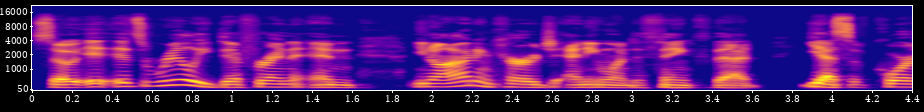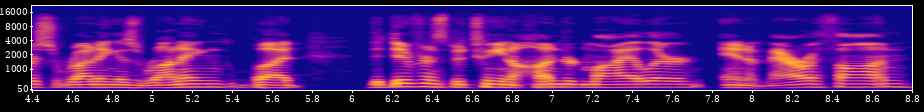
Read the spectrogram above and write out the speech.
So it, it's really different. And, you know, I'd encourage anyone to think that, yes, of course, running is running, but the difference between a 100 miler and a marathon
